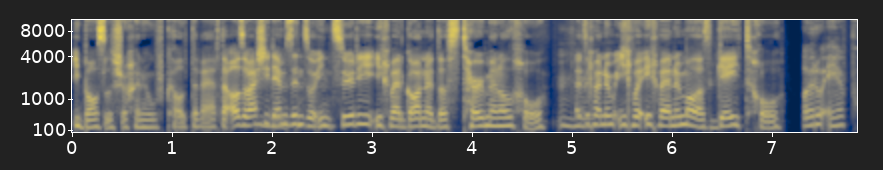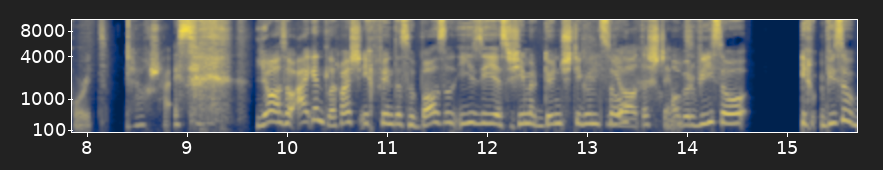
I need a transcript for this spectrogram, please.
in Basel schon können aufgehalten werden. Also weißt du, in dem Mhm, Sinn so in Zürich, ich wäre gar nicht als Terminal gekommen. Mhm. Also ich wäre nicht, ich wär, ich wär nicht mal als Gate gekommen. Euro Airport ist auch scheiße. Ja, also eigentlich, weißt du, ich finde so Basel easy, es ist immer günstig und so. Ja, das stimmt. aber wieso, ich, wieso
